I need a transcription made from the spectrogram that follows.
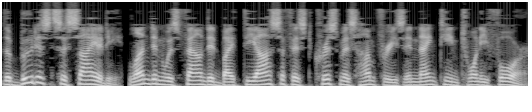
The Buddhist Society, London was founded by Theosophist Christmas Humphreys in 1924.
